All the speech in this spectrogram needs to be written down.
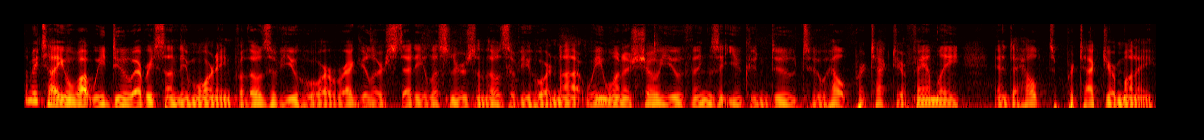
Let me tell you what we do every Sunday morning. For those of you who are regular, steady listeners, and those of you who are not, we want to show you things that you can do to help protect your family and to help to protect your money.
